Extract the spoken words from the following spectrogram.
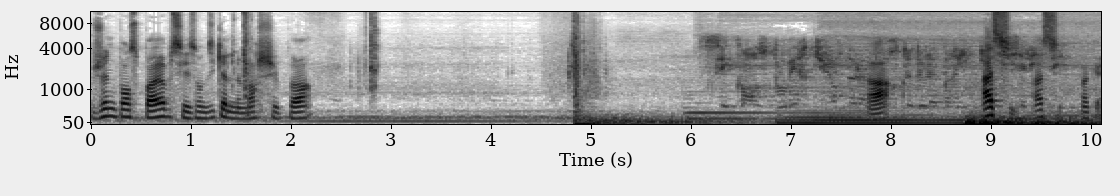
Je ne pense pas, parce qu'ils ont dit qu'elle ne marchait pas. ah. Ah si, ah si, ok.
